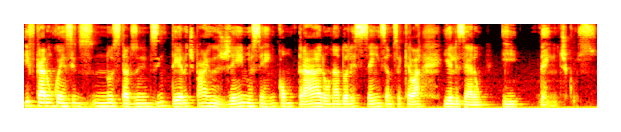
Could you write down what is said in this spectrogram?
e ficaram conhecidos nos Estados Unidos inteiro, tipo, ai, os gêmeos se reencontraram na adolescência, não sei o que lá, e eles eram idênticos.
